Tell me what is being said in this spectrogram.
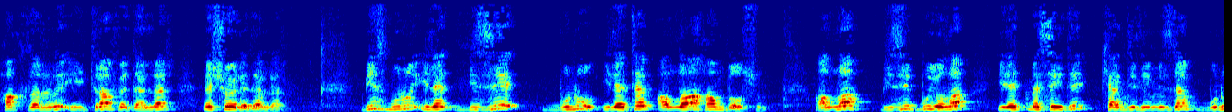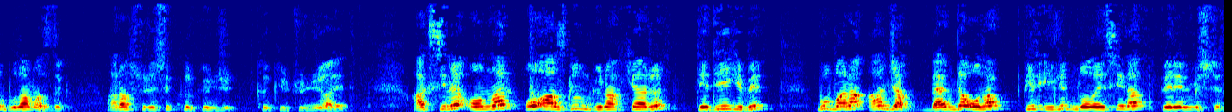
haklarını itiraf ederler ve şöyle derler. Biz bunu ile bizi bunu ileten Allah'a hamdolsun. Allah bizi bu yola iletmeseydi kendiliğimizden bunu bulamazdık. Araf suresi 40. 43. ayet. Aksine onlar o azgın günahkarın dediği gibi bu bana ancak bende olan bir ilim dolayısıyla verilmiştir.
